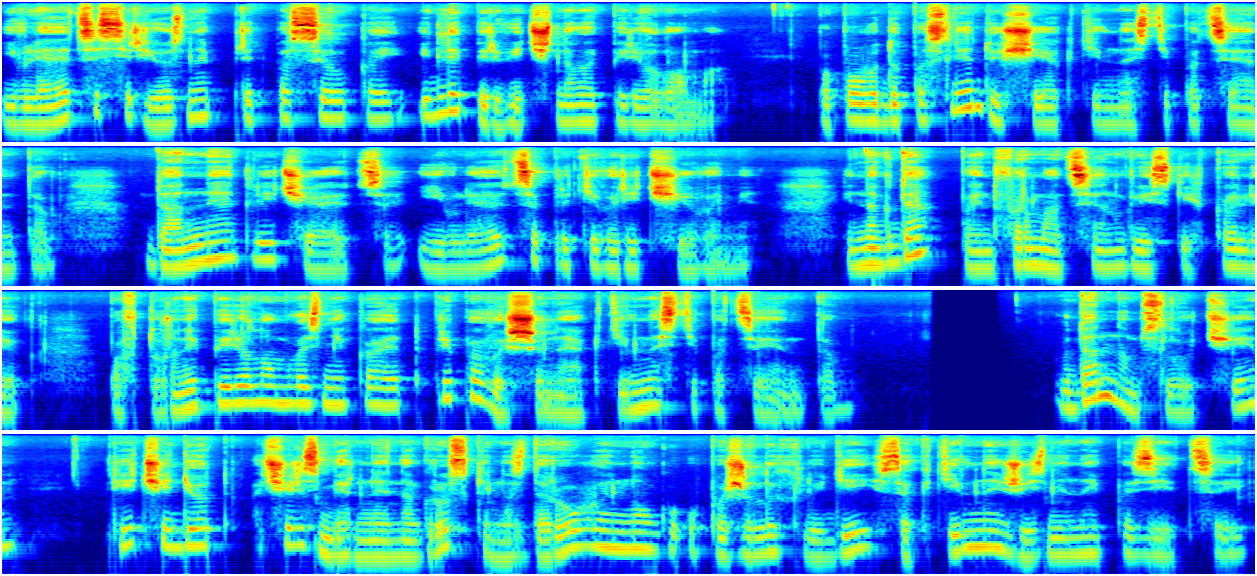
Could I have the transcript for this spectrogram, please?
является серьезной предпосылкой и для первичного перелома. По поводу последующей активности пациентов данные отличаются и являются противоречивыми. Иногда, по информации английских коллег, повторный перелом возникает при повышенной активности пациентов. В данном случае речь идет о чрезмерной нагрузке на здоровую ногу у пожилых людей с активной жизненной позицией,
